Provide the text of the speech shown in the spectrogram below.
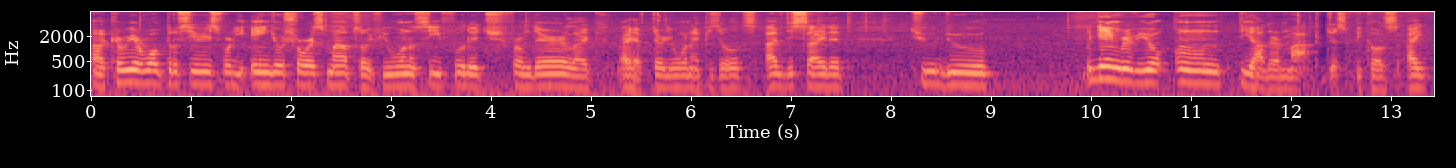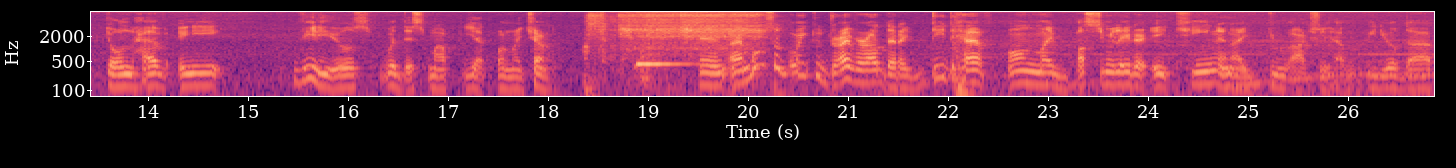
a career walkthrough series for the Angel Shores map, so if you want to see footage from there, like I have 31 episodes, I've decided to do the game review on the other map just because I don't have any videos with this map yet on my channel. And I'm also going to drive a route that I did have on my Bus Simulator 18 and I do actually have a video of that.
